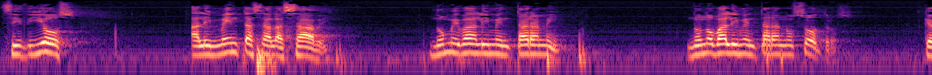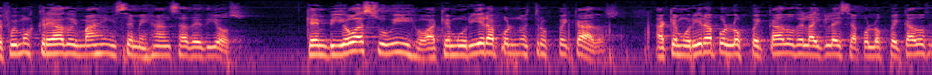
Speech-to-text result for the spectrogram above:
Si Dios alimenta a las aves, no me va a alimentar a mí, no nos va a alimentar a nosotros, que fuimos creados imagen y semejanza de Dios, que envió a su Hijo a que muriera por nuestros pecados, a que muriera por los pecados de la iglesia, por los pecados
